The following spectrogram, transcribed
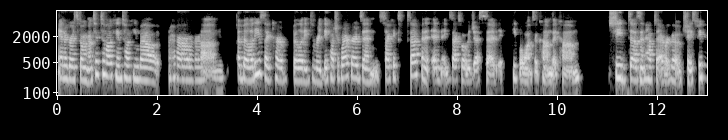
Anna Grace going on TikTok and talking about her um, abilities, like her ability to read the Akashic records and psychic stuff, and, and exactly what we just said. If people want to come, they come. She doesn't have to ever go chase people.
